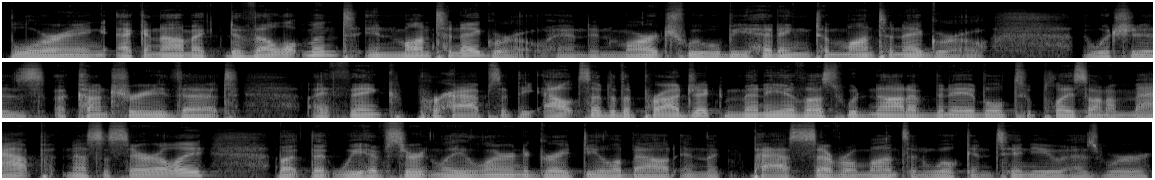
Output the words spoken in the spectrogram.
exploring economic development in Montenegro. And in March, we will be heading to Montenegro, which is a country that I think perhaps at the outset of the project, many of us would not have been able to place on a map necessarily, but that we have certainly learned a great deal about in the past several months and will continue as we're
